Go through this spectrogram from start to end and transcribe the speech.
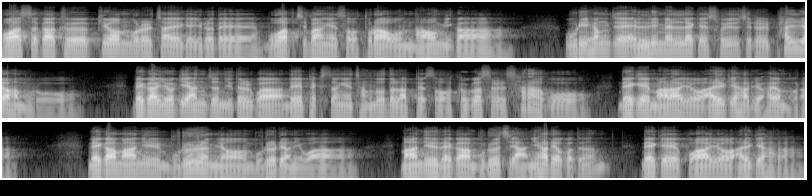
보아스가 그 기업 물을 자에게 이르되 모압 지방에서 돌아온 나오미가 우리 형제 엘리멜렉의 소유지를 팔려 함으로 내가 여기 앉은 이들과 내 백성의 장로들 앞에서 그것을 사라고 내게 말하여 알게 하려 하였노라. 내가 만일 물으려면 물으려니와 만일 내가 물으지 아니하려거든 내게 고하여 알게 하라.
